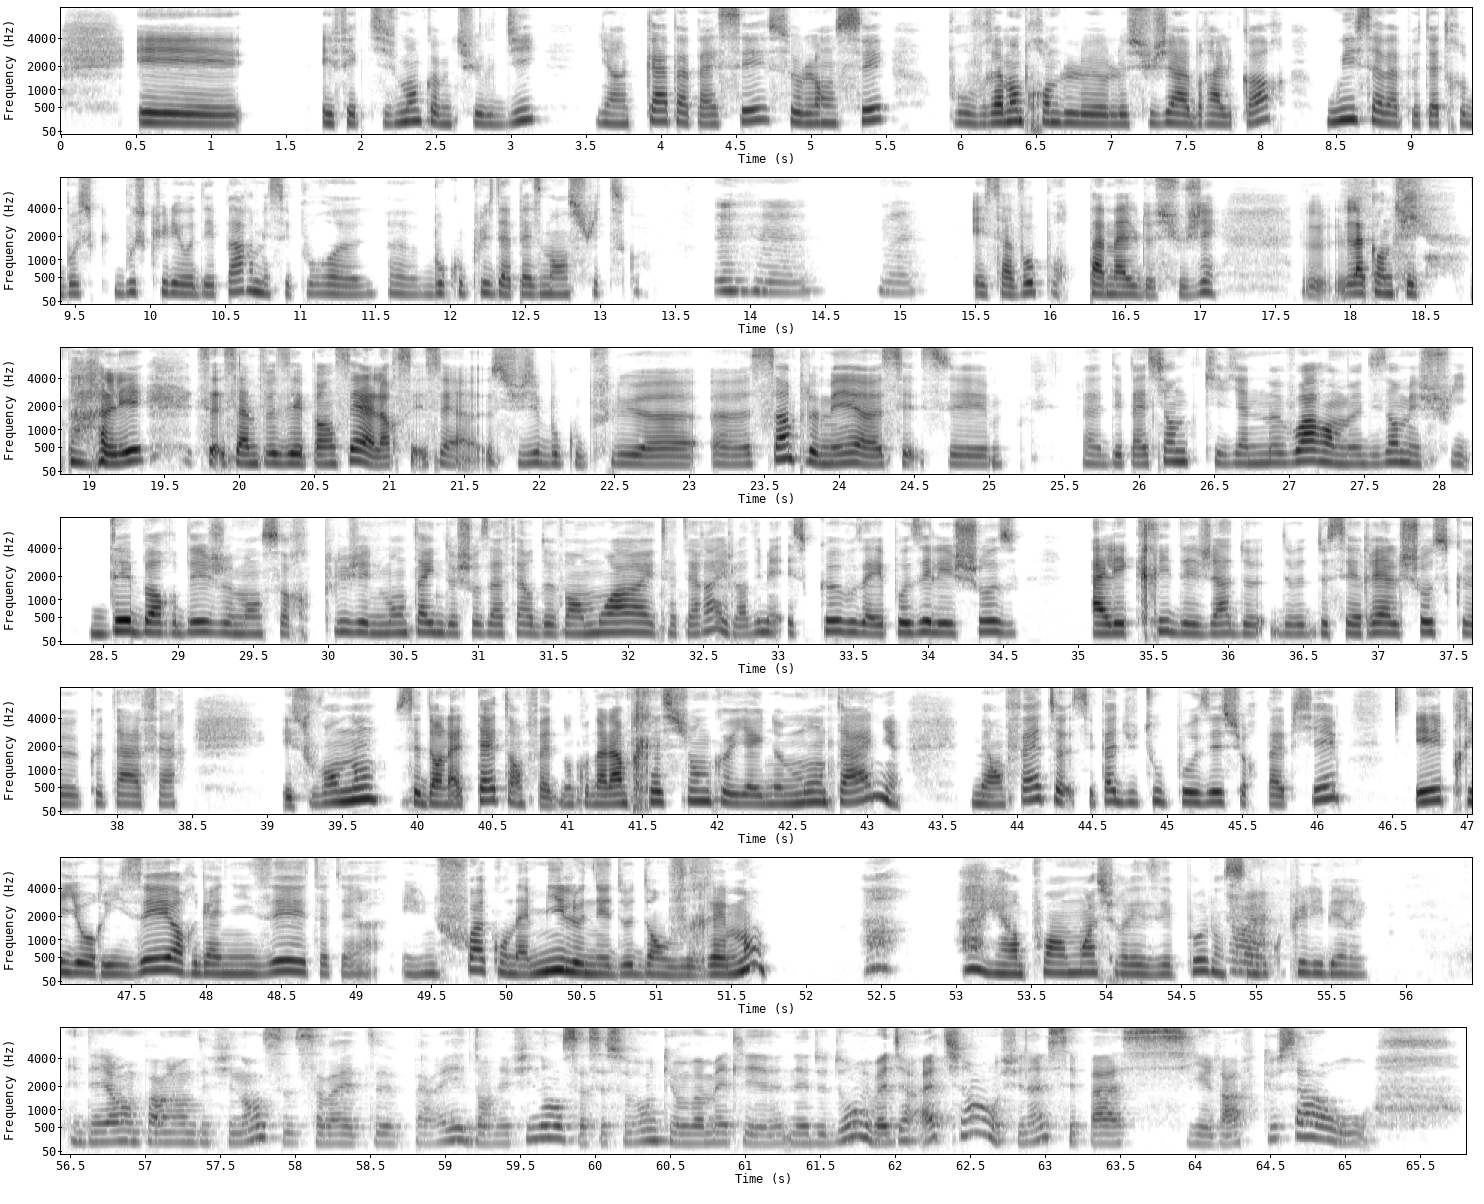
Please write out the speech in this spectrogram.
Et effectivement, comme tu le dis, il y a un cap à passer, se lancer pour vraiment prendre le, sujet à bras le corps. Oui, ça va peut-être bousculer au départ, mais c'est pour euh, euh, beaucoup plus d'apaisement ensuite. Quoi. Mmh ouais et ça vaut pour pas mal de sujets. Là, quand tu parlais, ça, me faisait penser, alors c'est un sujet beaucoup plus euh, euh, simple, mais euh, des patientes qui viennent me voir en me disant mais je suis débordée, je m'en sors plus, j'ai une montagne de choses à faire devant moi, etc. Et je leur dis mais est-ce que vous avez posé les choses à l'écrit déjà de, de, de, ces réelles choses que, que tu as à faire? Et souvent non, c'est dans la tête en fait. Donc on a l'impression qu'il y a une montagne, mais en fait c'est pas du tout posé sur papier et priorisé, organisé, etc. Et une fois qu'on a mis le nez dedans vraiment, ah, il y a un point en moins sur les épaules, on se sent beaucoup plus libéré. Et d'ailleurs, en parlant des finances, ça va être pareil dans les finances. C'est souvent qu'on va mettre les nez dedans et on va dire Ah, tiens, au final, c'est pas si grave que ça, ou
